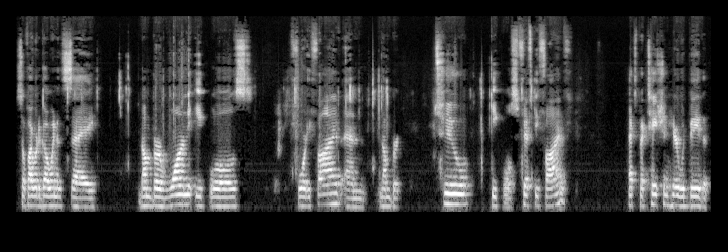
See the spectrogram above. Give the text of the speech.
So if I were to go in and say number one equals 45 and number two equals 55, expectation here would be that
